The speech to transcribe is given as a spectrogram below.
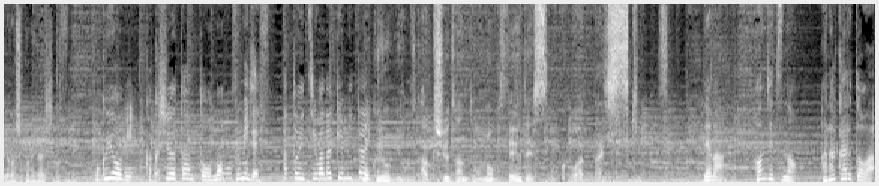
よろしくお願いしますね。木曜日各週担当のふみですあと1話だけ見たい。木曜日各週担当のデウです。僕は大好き。では本日のアラカルトは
